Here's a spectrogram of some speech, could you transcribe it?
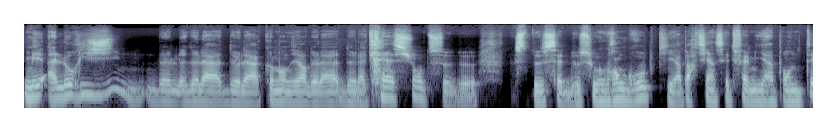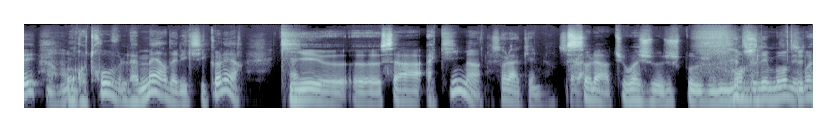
Mais à l'origine de, de la, de la, comment dire, de la, de la création de ce, de, de, cette- de ce grand groupe qui appartient à cette famille Aponte, Mhm. on retrouve la mère d'Alexis Colère, qui est euh, euh, Saha Hakim. Sola Hakim. Sola. tu vois, je, je, je mange les mots, mais moi,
